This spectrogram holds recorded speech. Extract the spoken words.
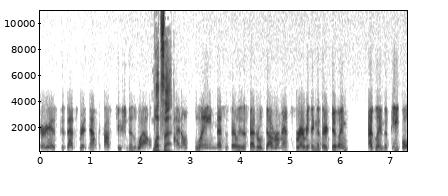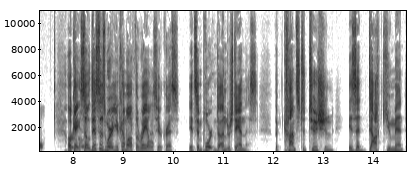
there is, because that's written out in the Constitution as well. What's that? I don't blame necessarily the federal government for everything that they're doing. I blame the people. Okay, so this is where you come off the rails here, Chris. It's important to understand this. The Constitution is a document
